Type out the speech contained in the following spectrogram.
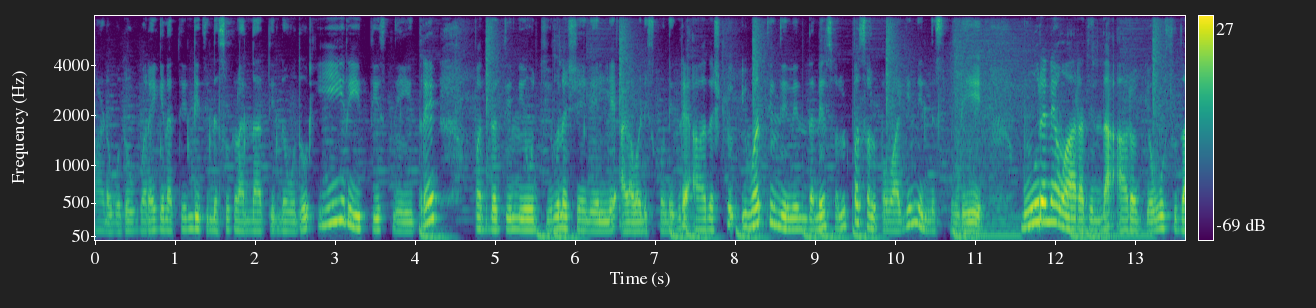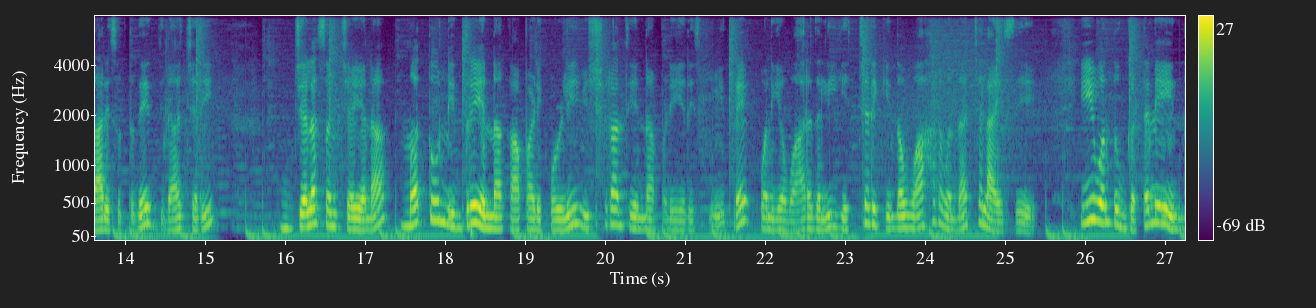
ಮಾಡುವುದು, ಹೊರಗಿನ ತಿಂಡಿ ತಿನಿಸುಗಳನ್ನು ತಿನ್ನುವುದು ಈ ರೀತಿ ಸ್ನೇಹಿತರೆ, ಪದ್ಧತಿ ನೀವು ಜೀವನ ಶೈಲಿಯಲ್ಲಿ ಅಳವಡಿಸ್ಕೊಂಡಿದ್ರೆ ಆದಷ್ಟು ಇವತ್ತಿನ ದಿನದಿಂದಲೇ ಸ್ವಲ್ಪ ಸ್ವಲ್ಪವಾಗಿ ನಿಲ್ಲಿಸ್ಬಿಡಿ. ಮೂರನೇ ವಾರದಿಂದ ಆರೋಗ್ಯವು ಸುಧಾರಿಸುತ್ತದೆ. ದಿನಾಚರಿ ಜಲಸಂಚಯನ ಮತ್ತು ನಿದ್ರೆಯನ್ನು ಕಾಪಾಡಿಕೊಳ್ಳಿ. ವಿಶ್ರಾಂತಿಯನ್ನು ಪಡೆಯಿರಿ ಸ್ನೇಹಿತರೆ. ಕೊನೆಯ ವಾರದಲ್ಲಿ ಎಚ್ಚರಿಕೆಯಿಂದ ವಾಹನವನ್ನು ಚಲಾಯಿಸಿ. ಈ ಒಂದು ಘಟನೆಯಿಂದ,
